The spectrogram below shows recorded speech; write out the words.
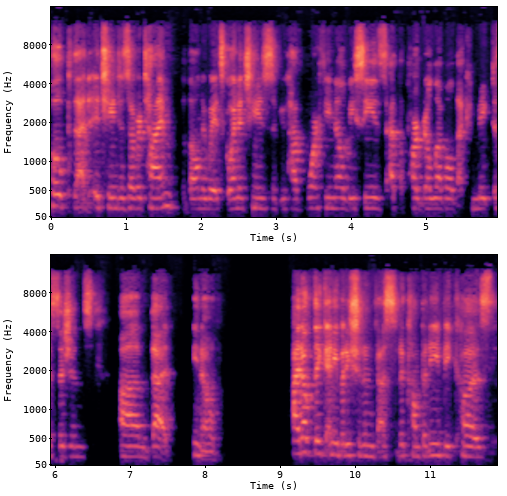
hope that it changes over time. But the only way it's going to change is if you have more female VCs at the partner level that can make decisions um, that you know I don't think anybody should invest in a company because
